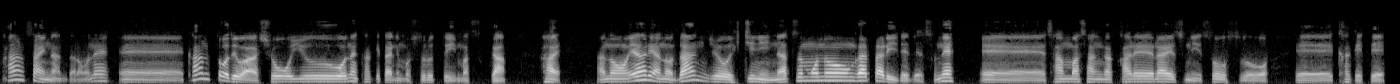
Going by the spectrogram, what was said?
関西なんだろうね。えー、関東では醤油をね、かけたりもすると言いますが、はい。あの、やはりあの、男女七人夏物語でですね、えー、さんまさんがカレーライスにソースを、えー、かけて、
